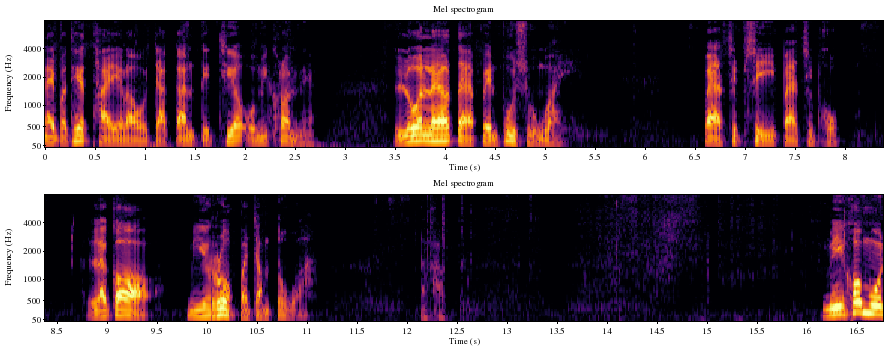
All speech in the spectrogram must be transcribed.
ในประเทศไทยเราจากการติดเชื้อโอมิครอนเนี่ยล้วนแล้วแต่เป็นผู้สูงวัย 84 86 แล้วก็มีโรคประจำตัวนะครับ มีข้อมูล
